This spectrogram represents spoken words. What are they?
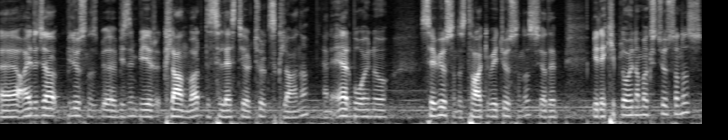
Ee, ayrıca biliyorsunuz e, bizim bir klan var, The Celestial Turks klanı. Yani eğer bu oyunu seviyorsanız, takip ediyorsanız ya da bir ekiple oynamak istiyorsanız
